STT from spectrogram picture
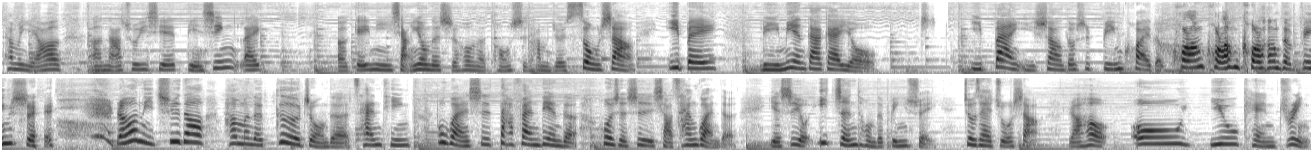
他们也要呃拿出一些点心来呃给你享用的时候呢，同时他们就会送上一杯里面大概有一半以上都是冰块的，哐啷哐啷哐啷的冰水。然后你去到他们的各种的餐厅，不管是大饭店的，或者是小餐馆的，也是有一整桶的冰水就在桌上，然后 all you can drink。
